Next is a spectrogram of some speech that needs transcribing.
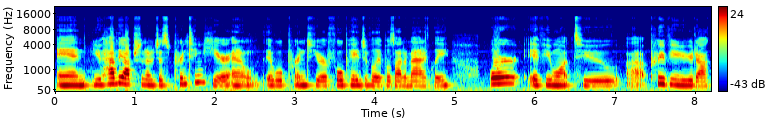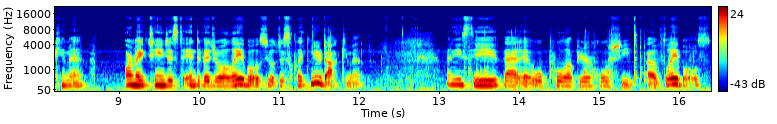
And you have the option of just printing here and it will, print your full page of labels automatically. Or if you want to uh, preview your document or make changes to individual labels, you'll just click New Document. And you see that it will pull up your whole sheet of labels.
